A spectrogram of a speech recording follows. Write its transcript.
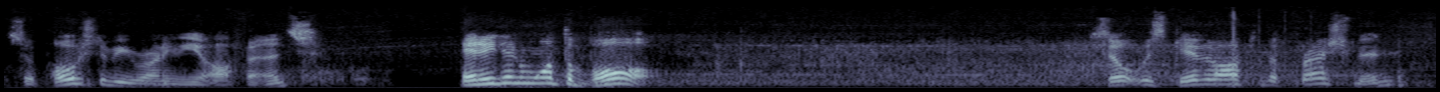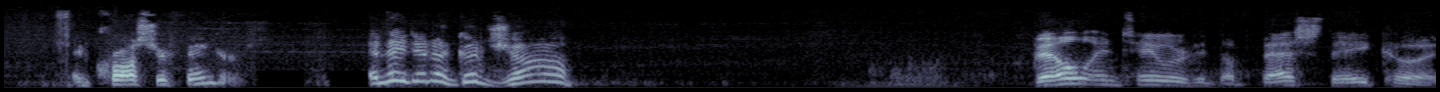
supposed to be running the offense, and he didn't want the ball. So it was give it off to the freshmen and cross your fingers. And they did a good job. Bell and Taylor did the best they could.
